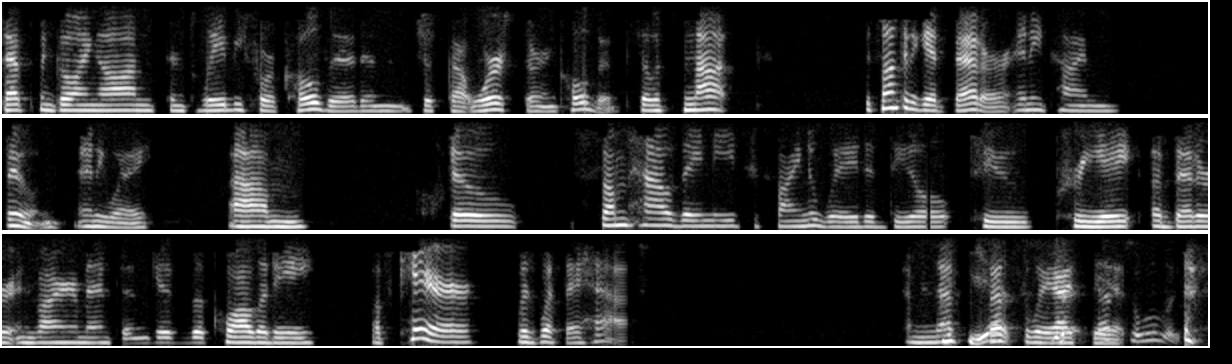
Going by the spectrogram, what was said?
that's been going on since way before COVID and just got worse during COVID. So it's not it's not going to get better anytime soon anyway. Um, so somehow they need to find a way to deal to create a better environment and give the quality of care with what they have. I mean that's yes, that's the way yes, I see absolutely. it.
